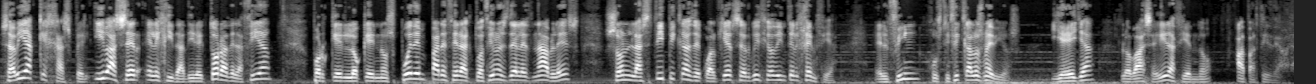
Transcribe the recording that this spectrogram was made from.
Sabía que Haspel iba a ser elegida directora de la CIA porque lo que nos pueden parecer actuaciones deleznables son las típicas de cualquier servicio de inteligencia. El fin justifica los medios y ella lo va a seguir haciendo a partir de ahora.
